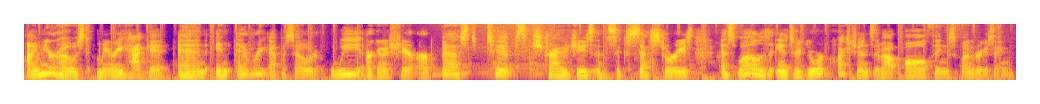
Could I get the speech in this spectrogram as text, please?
I'm your host, Mary Hackett, and in every episode, we are going to share our best tips, strategies, and success stories, as well as answer your questions about all things fundraising.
